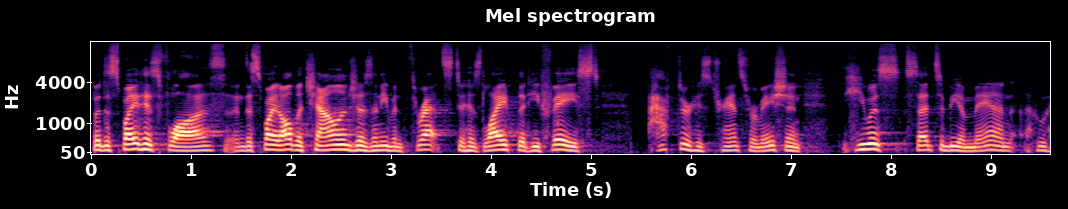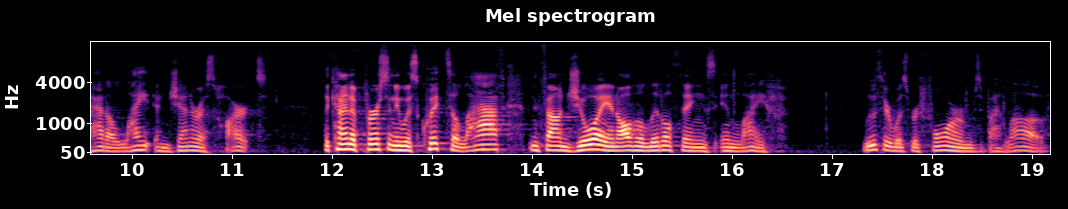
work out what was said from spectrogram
But despite his flaws, and despite all the challenges and even threats to his life that he faced, after his transformation, he was said to be a man who had a light and generous heart, the kind of person who was quick to laugh and found joy in all the little things in life. Luther was reformed by love,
